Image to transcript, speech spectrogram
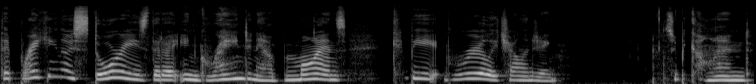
that breaking those stories that are ingrained in our minds can be really challenging. So be kind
